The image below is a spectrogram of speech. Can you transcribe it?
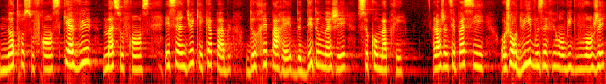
notre souffrance, qui a vu ma souffrance, et c'est un Dieu qui est capable de réparer, de dédommager ce qu'on m'a pris. Alors je ne sais pas si Aujourd'hui, vous avez envie de vous venger.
